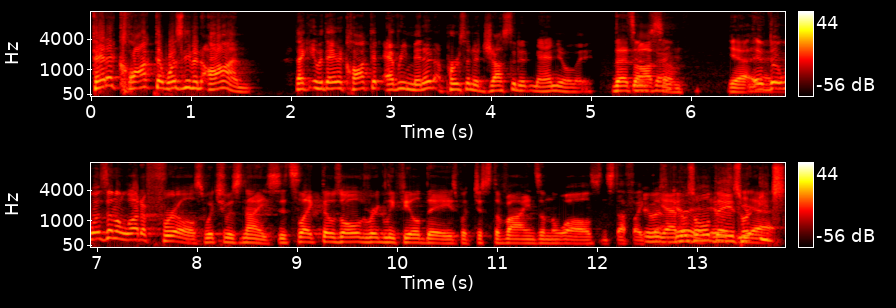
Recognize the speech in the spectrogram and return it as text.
They had a clock that wasn't even on. Like it- they had a clock that every minute a person adjusted it manually. That's You know what I'm awesome. Yeah, if there wasn't a lot of frills, which was nice. It's like those old Wrigley Field days with just the vines on the walls and stuff like It was that. Yeah, good. those old It was- days where yeah. each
